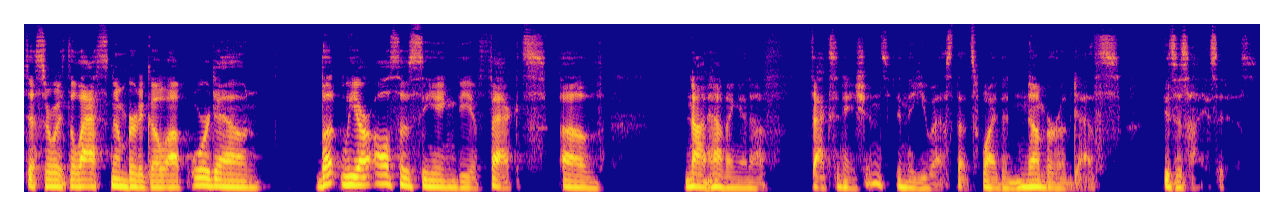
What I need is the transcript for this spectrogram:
deaths are always the last number to go up or down. But we are also seeing the effects of not having enough vaccinations in the US. That's why the number of deaths is as high as it is.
